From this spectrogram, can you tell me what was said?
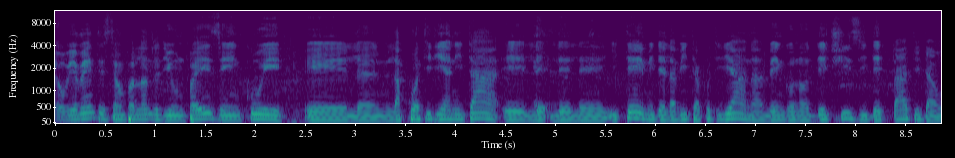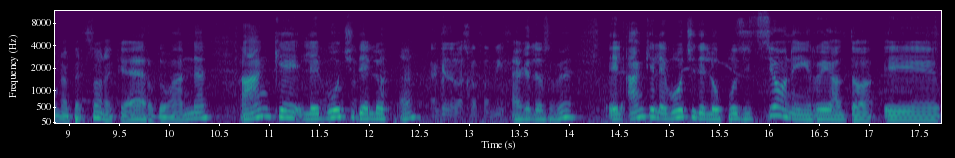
Ovviamente stiamo parlando di un paese in cui eh, la quotidianità e le- le- le- i temi della vita quotidiana vengono decisi, dettati da una persona che è Erdogan, anche le voci dello... eh? Anche della sua famiglia. Anche, dello sapere. E anche le voci dell'opposizione in realtà eh,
